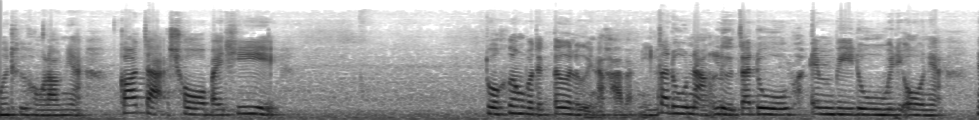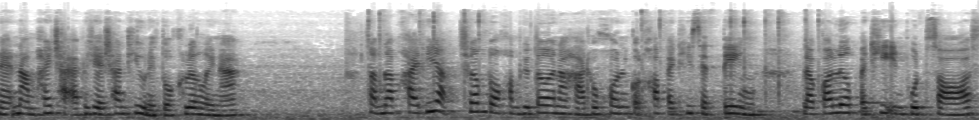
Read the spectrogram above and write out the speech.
มือถือของเราเนี่ย ก็จะโชว์ไปที่ตัวเครื่องโปรเจคเตอร์เลยนะคะ แบบนี้จะดูหนังหรือจะดู MV ดูวิดีโอเนี่ย แนะนำให้ใช้แอปพลิเคชันที่อยู่ในตัวเครื่องเลยนะ สำหรับใครที่อยากเชื่อมตัวคอมพิวเตอร์นะคะ ทุกคนกดเข้าไปที่ Setting แล้วก็เลือกไปที่ Input Source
